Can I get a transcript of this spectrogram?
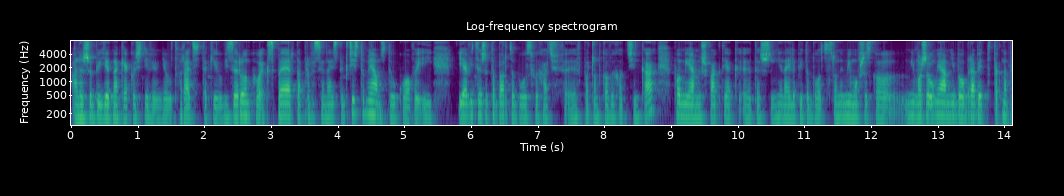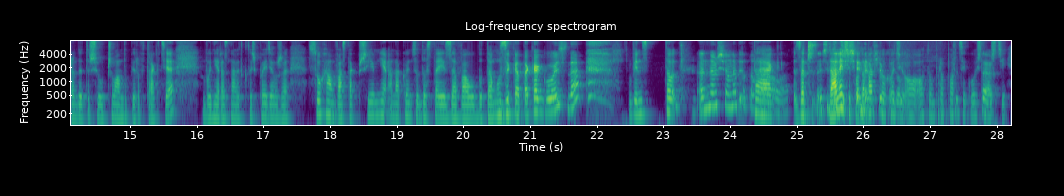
ale żeby jednak jakoś, nie wiem, nie utracić takiego wizerunku eksperta, profesjonalisty. Gdzieś to miałam z tyłu głowy i, ja widzę, że to bardzo było słychać w, w początkowych odcinkach. Pomijam już fakt, jak e, też nie najlepiej to było od strony, mimo wszystko, mimo że umiałam niby obrabiać, to tak naprawdę też się uczyłam dopiero w trakcie, bo nieraz nawet ktoś powiedział, że słucham Was tak przyjemnie, a na końcu dostaję zawału, bo ta muzyka taka głośna. Więc to. Nam się ona podobała. Tak, znaczy, w sensie dalej się podoba, tylko chodzi o, o tą proporcję tak. głośności. Tak.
